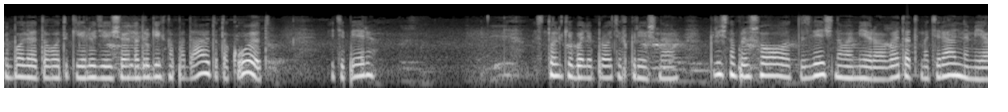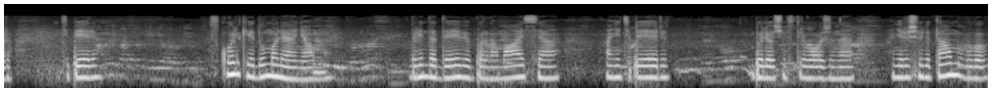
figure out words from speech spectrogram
И более того, такие люди еще и на других нападают, атакуют. И теперь столько были против Кришны. Кришна пришел из вечного мира в этот материальный мир. И теперь сколько думали о нем. Вринда Деви, Парнамася, они теперь были очень встревожены. Они решили там, во,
